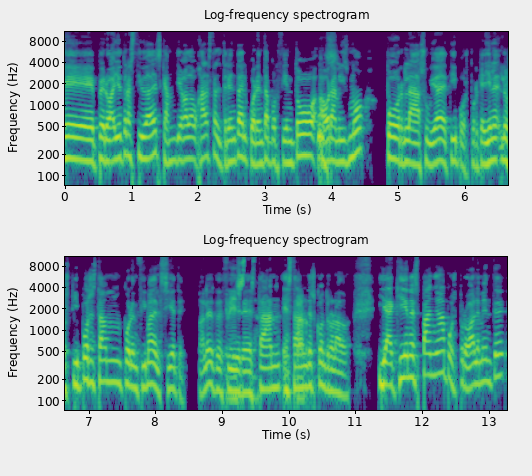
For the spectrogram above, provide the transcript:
eh, pero hay otras ciudades que han llegado a bajar hasta el 30, el 40% ahora mismo por la subida de tipos, porque allí los tipos están por encima del 7. ¿vale? Es decir, están, están descontrolados. Y aquí en España, pues probablemente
